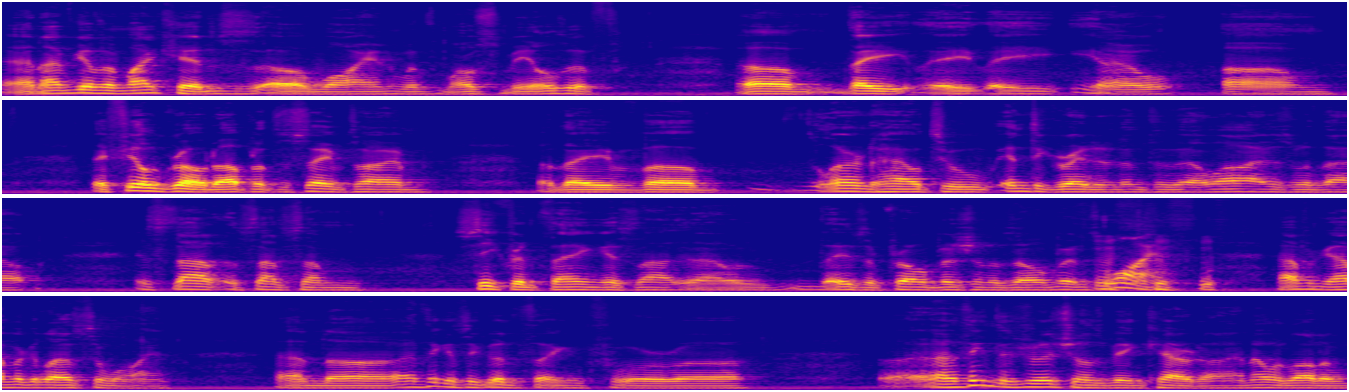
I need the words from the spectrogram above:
And I've given my kids uh, wine with most meals if um, they, they, they, you know, um, they feel grown up. At the same time, they've uh, learned how to integrate it into their lives without. It's not. It's not some secret thing. It's not. You know, days of prohibition is over. It's wine. have a have a glass of wine, and uh, I think it's a good thing for. Uh, I think the tradition is being carried on. I know a lot of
